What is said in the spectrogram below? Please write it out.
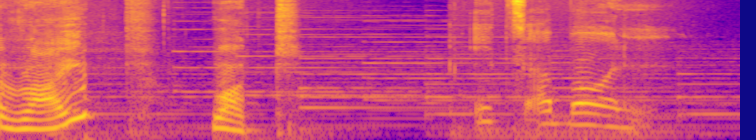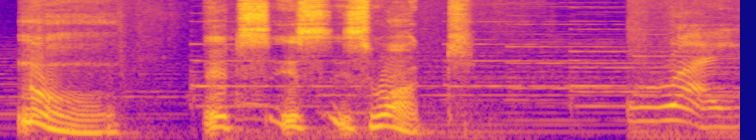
আ রাইপ হোয়াট It's a ball. নো ইটস ইস ইস হোয়াট Right.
